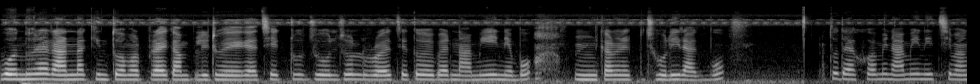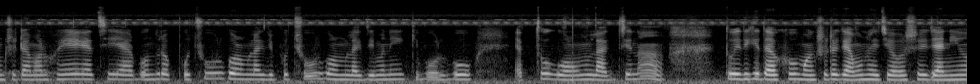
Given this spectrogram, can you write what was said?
বন্ধুরা, রান্না কিন্তু আমার প্রায় কমপ্লিট হয়ে গেছে। একটু ঝোল ঝোল রয়েছে, তো এবার নামিয়েই নেব। কারণ একটু ঝোলই রাখব। তো দেখো, আমি নামিয়ে নিচ্ছি, মাংসটা আমার হয়ে গেছে। আর বন্ধুরা, প্রচুর গরম লাগছে, প্রচুর গরম লাগছে। মানে কি বলব, এত গরম লাগছে না। তো এদিকে দেখো, মাংসটা কেমন হয়েছে অবশ্যই জানিও।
